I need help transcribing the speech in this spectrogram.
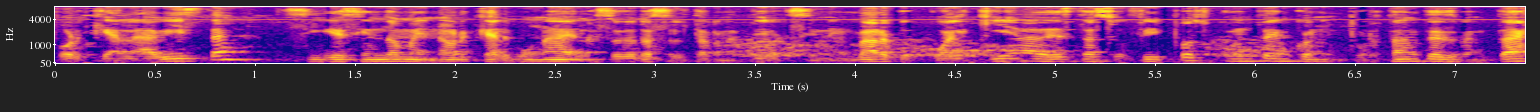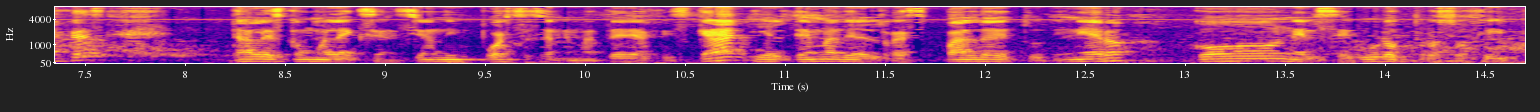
porque a la vista sigue siendo menor que alguna de las otras alternativas. Sin embargo, cualquiera de estas SOFIPOS cuentan con importantes ventajas tales como la exención de impuestos en materia fiscal y el tema del respaldo de tu dinero con el seguro Prosofipo.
